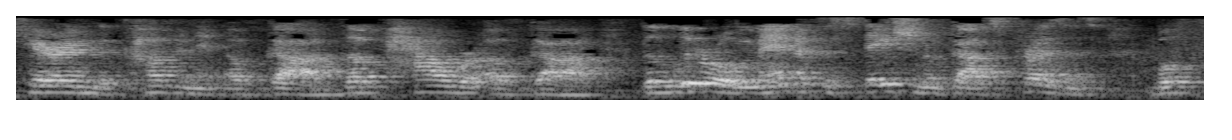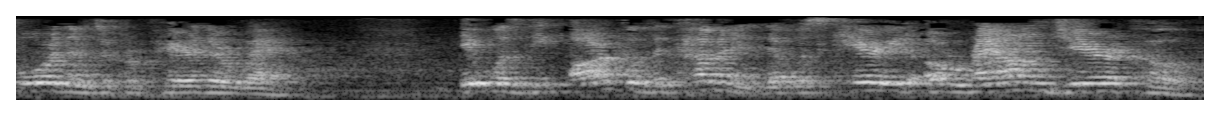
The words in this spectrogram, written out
carrying the covenant of God, the power of God, the literal manifestation of God's presence before them to prepare their way. It was the Ark of the Covenant that was carried around Jericho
